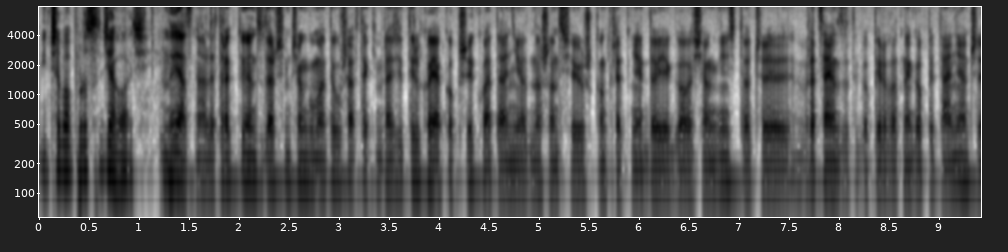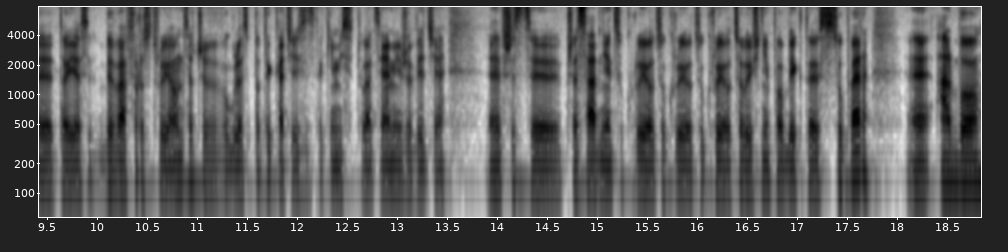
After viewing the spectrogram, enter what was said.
i trzeba po prostu działać. No jasne, ale traktując w dalszym ciągu Mateusza w takim razie tylko jako przykład, a nie odnosząc się już konkretnie do jego osiągnięć, to czy wracając do tego pierwotnego pytania, czy to jest, bywa frustrujące, czy wy w ogóle spotykacie się z takimi sytuacjami, że wiecie, e, wszyscy przesadnie cukrują, cukrują, cukrują, co byś nie pobiegł, to jest super, e, albo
